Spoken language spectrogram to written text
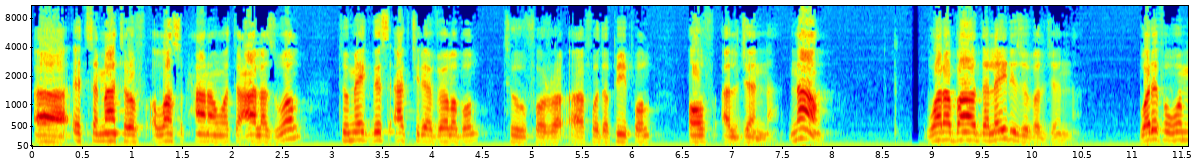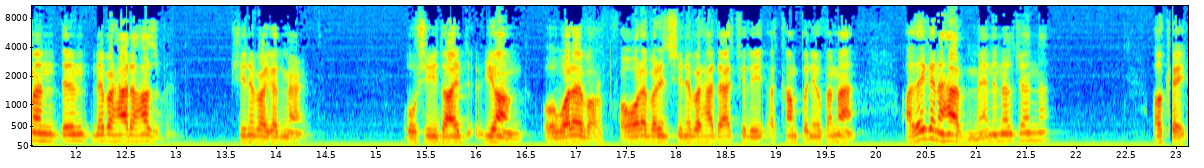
Uh, it's a matter of Allah subhanahu wa ta'ala's will to make this actually available to, for, uh, for the people of Al-Jannah. Now, what about the ladies of Al-Jannah? What if a woman didn't, never had a husband? She never got married. Or she died young, or whatever. For whatever reason, she never had actually a company of a man. Are they going to have men in Al-Jannah? Okay,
